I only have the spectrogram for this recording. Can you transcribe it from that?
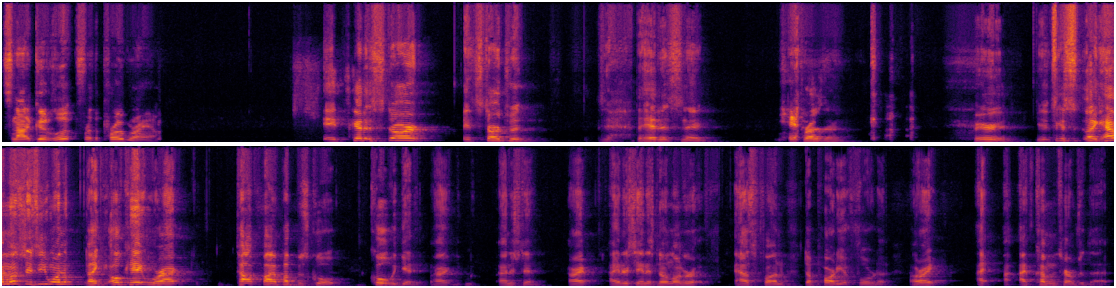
It's not a good look for the program. It's going to start, it starts with the head of snake yeah. president. Period. It's just like how much does he want to like? Okay, we're at top five public school. Cool, we get it. All right, I understand. All right, I understand it's no longer as fun to party at Florida. All right, I, I have come to terms with that.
